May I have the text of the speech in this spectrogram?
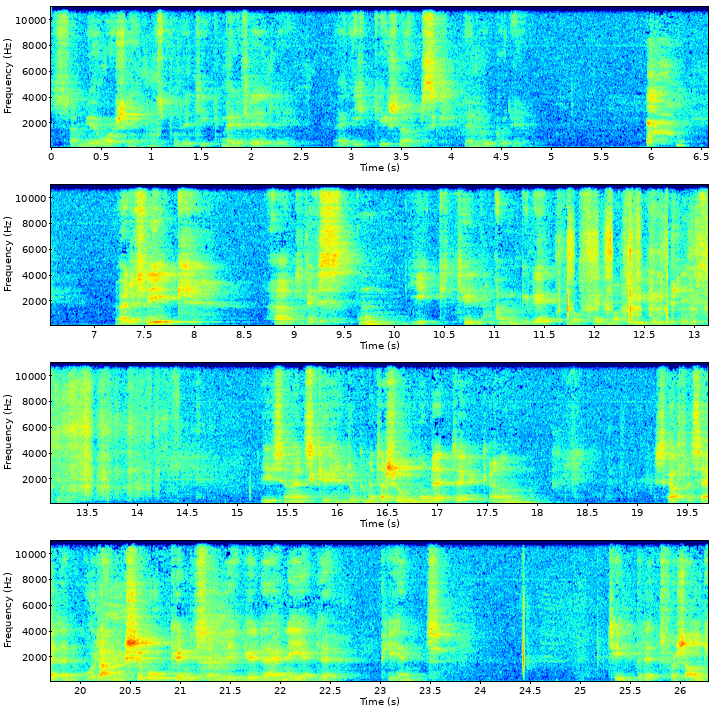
som gjør Washingtons politikk mer fredelig, er ikke islamsk. Det er Nord-Korea. Nå er det slik at Vesten gikk til angrep på 25 muslimske De som ønsker dokumentasjon om dette, kan skaffe seg den oransje boken som ligger der nede, pent tilberedt for salg.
